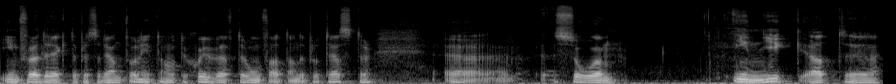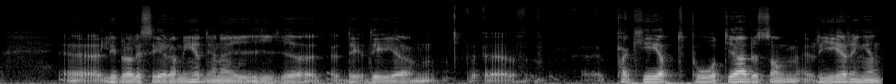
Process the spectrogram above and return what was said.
införa direkta presidentval 1987 efter omfattande protester så ingick att liberalisera medierna i det, det paket på åtgärder som regeringen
